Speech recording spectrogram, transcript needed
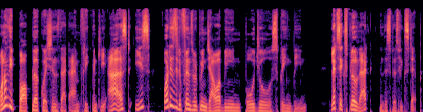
One of the popular questions that I'm frequently asked is what is the difference between Java Bean, Pojo, Spring Bean? Let's explore that in this specific step.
